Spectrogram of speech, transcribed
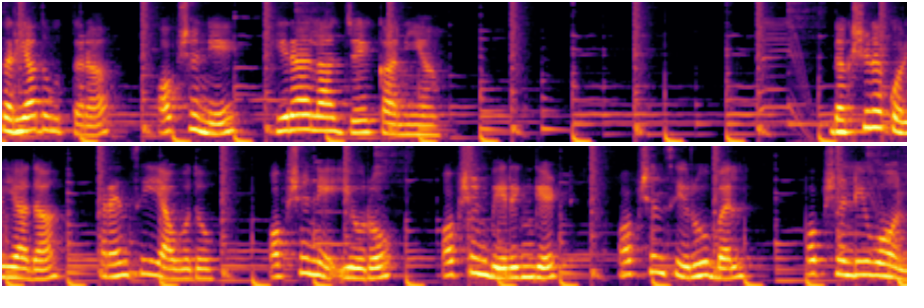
ಸರಿಯಾದ ಉತ್ತರ option A, Hiralal J. Kania ದಕ್ಷಿಣ ಕೊರಿಯಾದ ಕರೆನ್ಸಿ ಯಾವುದು? Option A euro, option B ringgit, option C rouble, option D won.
